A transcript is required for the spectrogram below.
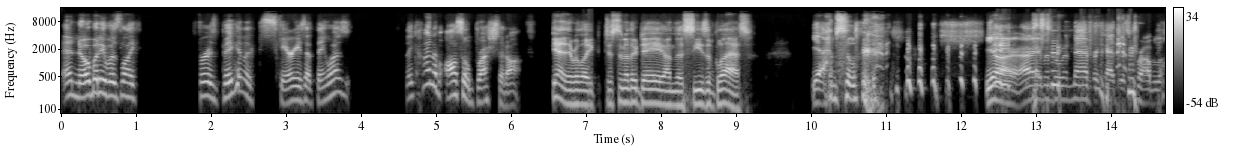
and nobody was like, for as big and as scary as that thing was, they kind of also brushed it off. yeah, they were like just another day on the seas of glass. Yeah, absolutely. yeah, I remember when Maverick had this problem.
